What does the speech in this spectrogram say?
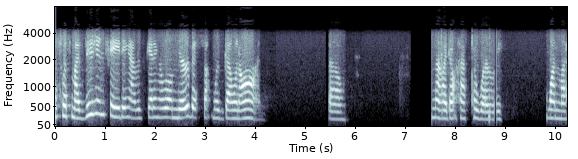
Just with my vision fading, I was getting a little nervous something was going on. So now I don't have to worry. One less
